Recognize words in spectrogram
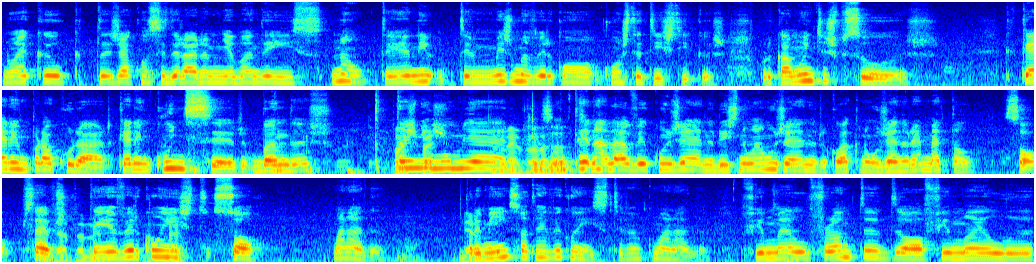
Não é que eu a considerar a minha banda isso. Não, tem, tem mesmo a ver com, com estatísticas. Porque há muitas pessoas que querem procurar, querem conhecer bandas que Pois, têm pois, uma mulher. é não tem nada a ver com género. Isto não é um género. Claro que não. O género é metal. Só. Percebes? Exatamente. Tem a ver com Ok. isto. Só. Mais nada. Para Yeah. mim só tem a ver com isso, tem a ver com mais nada. Female fronted ou female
